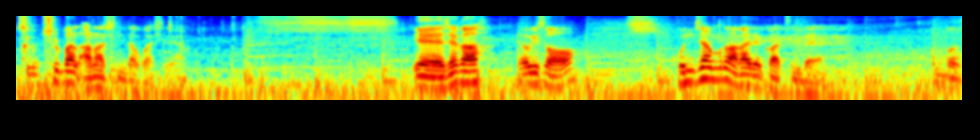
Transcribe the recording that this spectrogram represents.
지금 출발 안 하신다고 하시네요. 예, 제가 여기서 곤지암으로 나가야 될 것 같은데 한번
